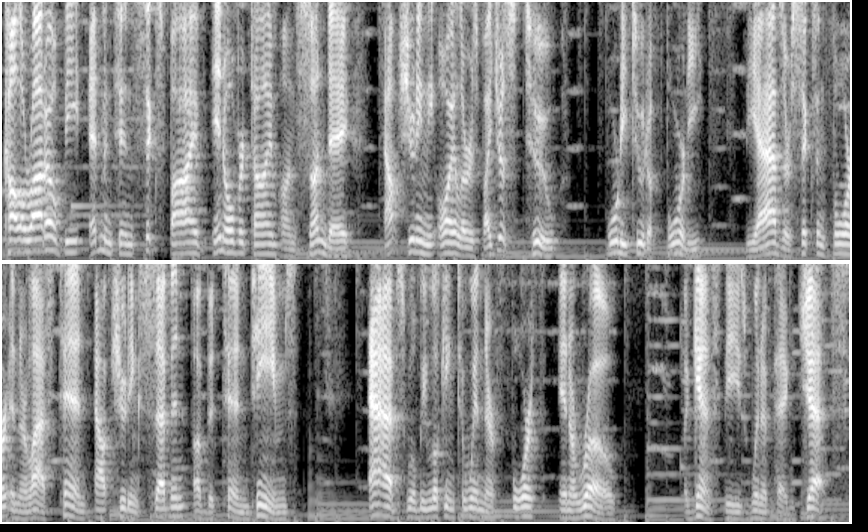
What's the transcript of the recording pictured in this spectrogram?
Colorado beat Edmonton 6 5 in overtime on Sunday, outshooting the Oilers by just two, 42 to 40. The Avs are 6 and 4 in their last 10, outshooting 7 of the 10 teams. Avs will be looking to win their fourth in a row against these Winnipeg Jets.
